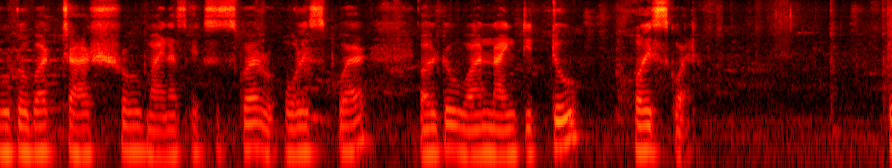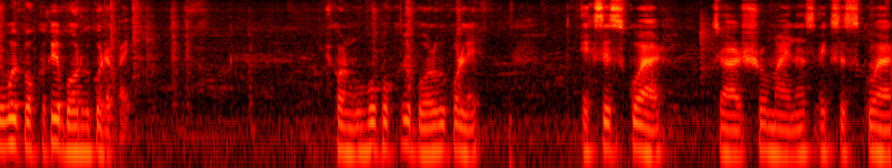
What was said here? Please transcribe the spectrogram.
রুট ওভার চারশো minus x square whole square equal to one ninety two whole square উভয় পক্ষকে বর্গ করে পাই। এখন উভয় পক্ষকে বর্গ করলে এক্স স্কোয়ার চারশো minus x square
